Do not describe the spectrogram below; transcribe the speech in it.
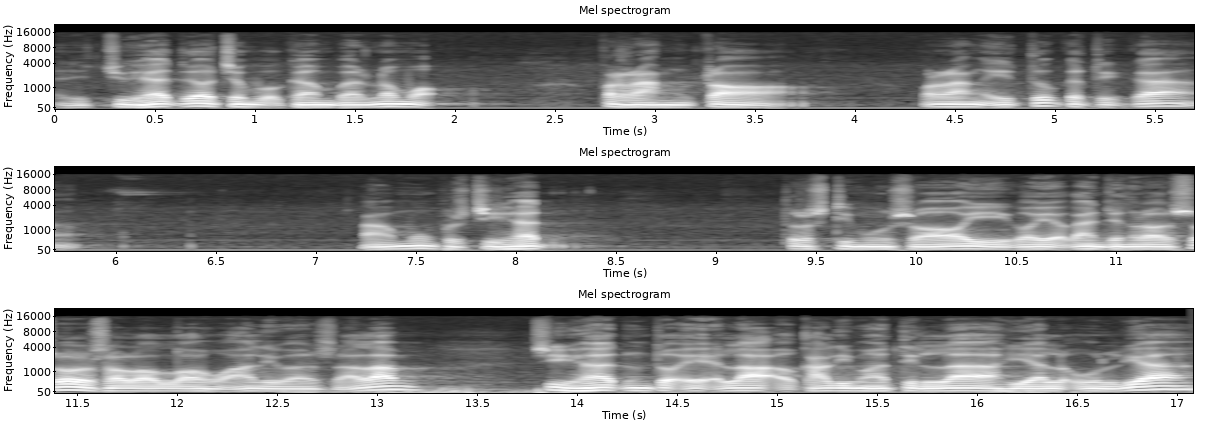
Jadi jihad itu aja mbok gambarno mau perang tok. Perang itu ketika kamu berjihad terus dimusuhi kaya Kanjeng Rasul sallallahu alaihi wasallam jihad untuk i'la kalimatillah yal ulya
